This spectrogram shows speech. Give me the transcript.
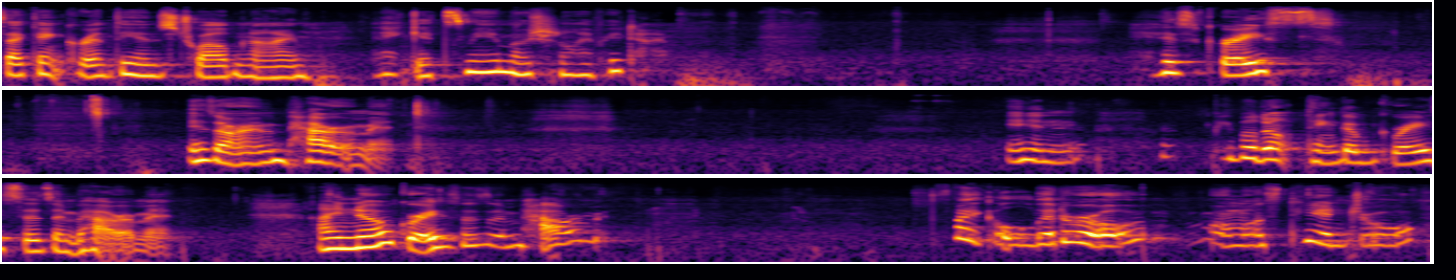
2 Corinthians 12 9. And it gets me emotional every time. His grace is our empowerment. And people don't think of grace as empowerment. I know grace is empowerment. It's like a literal, almost tangible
